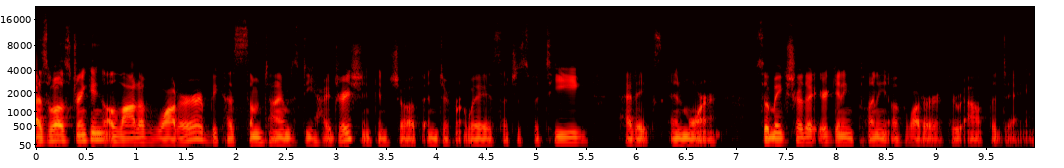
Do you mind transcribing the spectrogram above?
As well as drinking a lot of water because sometimes dehydration can show up in different ways, such as fatigue, headaches, and more. So make sure that you're getting plenty of water throughout the day.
